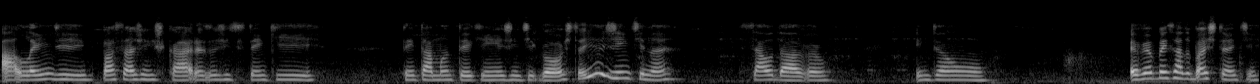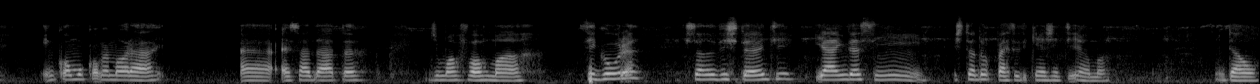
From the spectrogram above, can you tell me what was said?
além de passagens caras, a gente tem que tentar manter quem a gente gosta e a gente, né? Saudável. Então, eu venho pensando bastante em como comemorar uh, essa data de uma forma segura, estando distante e ainda assim estando perto de quem a gente ama. Então,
